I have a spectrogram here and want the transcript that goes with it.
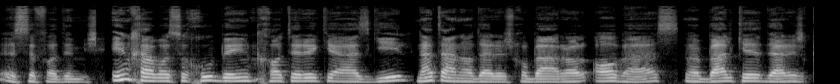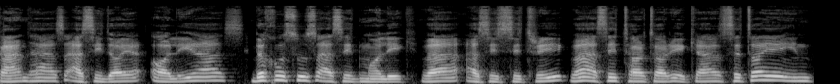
استفاده میشه. این خواص خوب به این خاطره که ازگیل نه تنها درش خب به آب هست بلکه درش قند هست اسیدای آلی هست به خصوص اسید مالیک و اسید سیتریک و اسید تارتاریک که هر سه تای این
